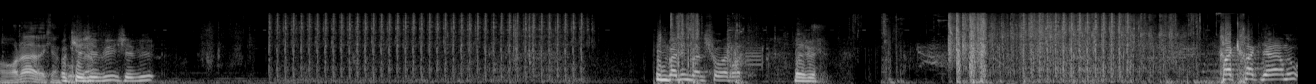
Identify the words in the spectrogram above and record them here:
Alors là, avec un Ok, j'ai vu, j'ai vu. Une balle, une balle, je suis à droite. Bien joué. Crac, crac derrière nous.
